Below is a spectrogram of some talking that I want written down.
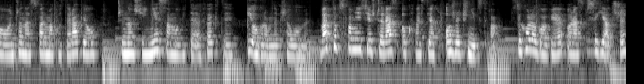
połączona z farmakoterapią przynosi niesamowite efekty i ogromne przełomy. Warto wspomnieć jeszcze raz o kwestiach orzecznictwa. Psychologowie oraz psychiatrzy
